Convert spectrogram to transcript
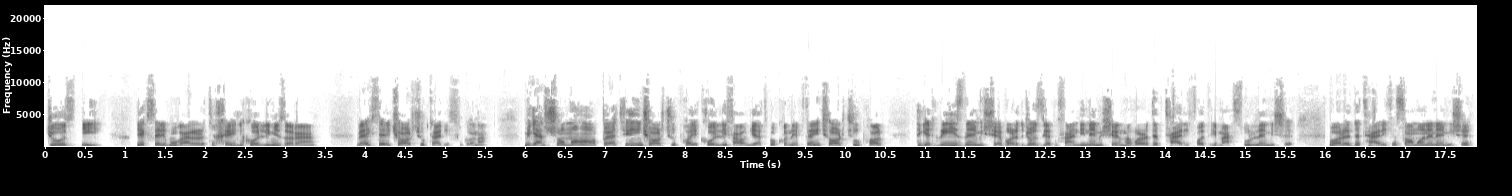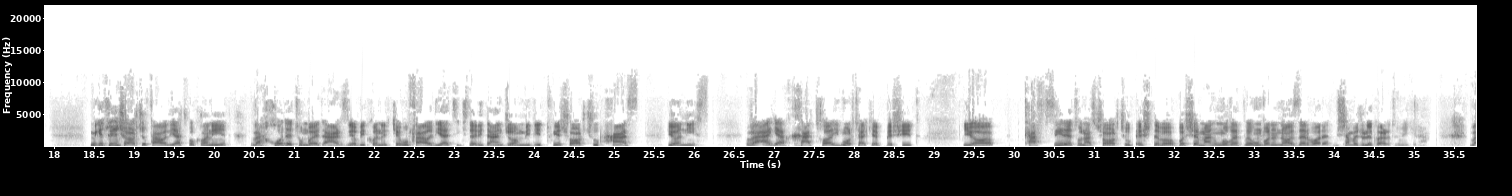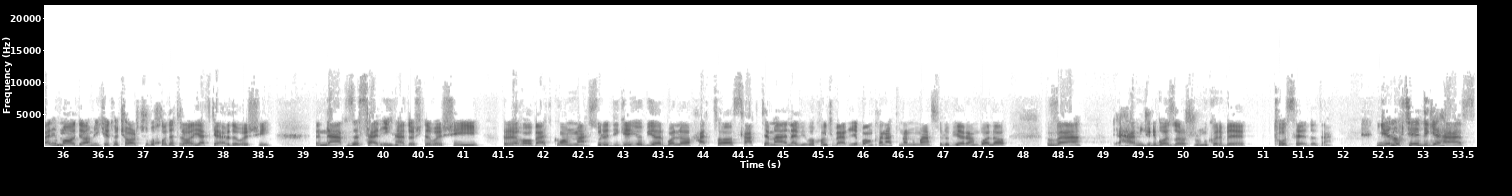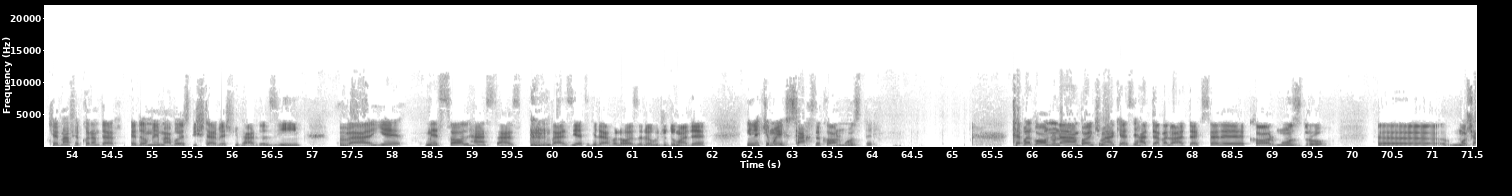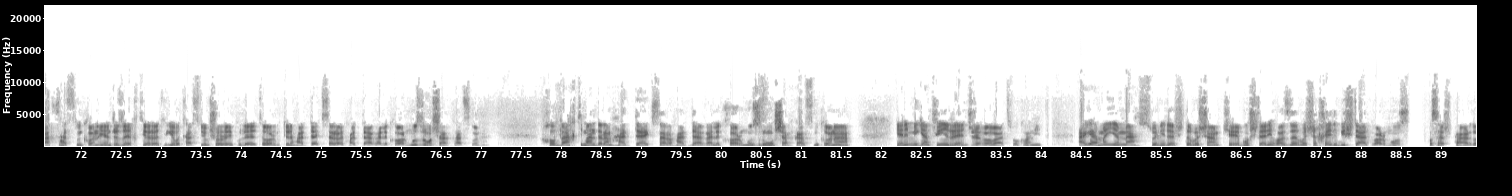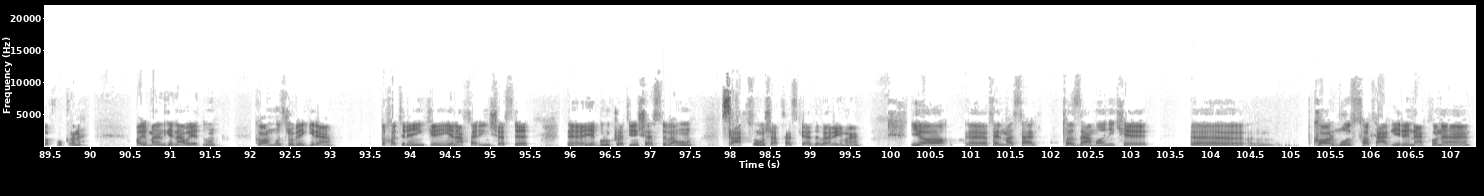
جزئی یک سری مقررات خیلی کلی می‌ذارن و یک سری چارچوب تعریف می‌کنن. میگن شما باید توی این چارچوب های کلی فعالیت بکنید و این چارچوب ها دیگه ریز نمیشه وارد جزئیات فنی نمیشه وارد تعریفاتی محصول نمیشه وارد تعریف سامانه نمیشه. میگه توی این چارچوب فعالیت بکنید و خودتون باید ارزیابی کنید که اون فعالیتی که دارید انجام می‌دید توی چارچوب هست یا نیست. و اگر خطایی مرتکب بشید یا تفسیرتون از چارچوب اشتباه باشه من اون موقع به عنوان ناظر وارد میشم و جلوی کارتون می‌گیرم. ولی مادامی که تو چارچوب خودت رعایت کرده باشی نقض سریح نداشته باشی رقابت کن محصول دیگه رو بیار بالا حتی ثبت معنوی بکن که بقیه بانک ها نتونن اون محصول رو بیارن بالا و همینجوری بازار شروع می‌کنه به توسعه دادن. یه نکته دیگه هست که من فکر کنم در ادامه مباحث بیشتر بهش می‌پردازیم و یه مثال هست از وضعیتی که در حال حاضر به وجود اومده اینه که ما یک سقف کارمزد داریم. طبق قانون بانک مرکزی حداقل و حداکثر کارمزد رو مشخص می‌کنه. یعنی جز اختیاراتی که با تصویب شورای پول اعتبار می‌تونه حداکثر و حداقل کارمزد رو مشخص کنه. خب وقتی من دارم حد اکثر و حداقل کارمزد رو مشخص می‌کنم یعنی میگم تو این رنج رقابت بکنید. اگر من یه محصولی داشته باشم که مشتری حاضر باشه خیلی بیشتر کارمزد واسش پرداخت بکنه. آیا من دیگه نباید اون کارمزد رو بگیرم؟ به خاطر اینکه یه نفری نشسته یه بروکراتی نشسته و اون سقف رو مشخص کرده برای من. یا فیلمسل تا زمانی که کارمزدها تغییری نکنن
